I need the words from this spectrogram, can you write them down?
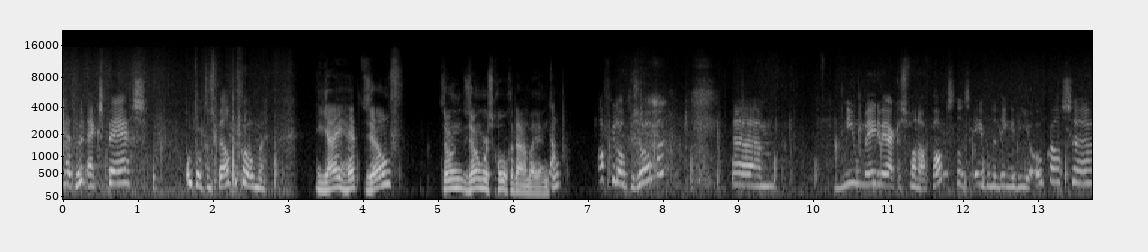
met hun experts om tot een spel te komen. Jij hebt zelf zo'n zomerschool gedaan bij hen, Ja. toch? Afgelopen zomer ehm nieuwe medewerkers van Avans. Dat is een van de dingen die je ook als eh,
